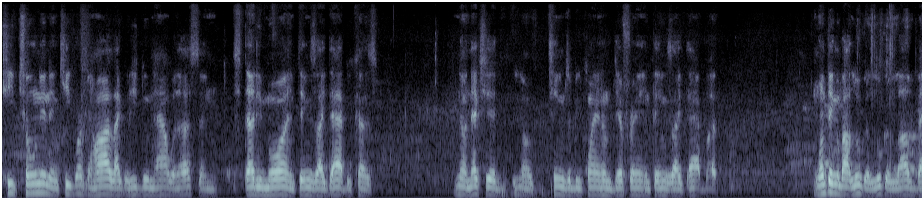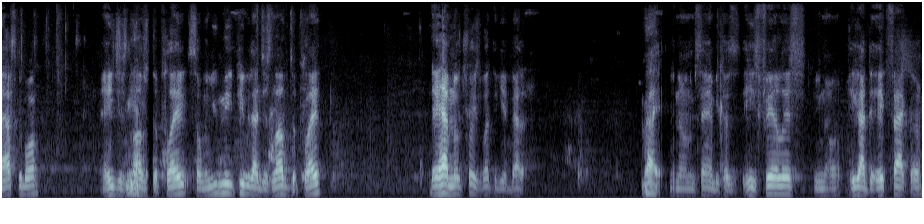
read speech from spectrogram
keep tuning and keep working hard like what he do now with us, and study more and things like that because. You know, next year, you know, teams will be playing him different and things like that. But one thing about Luka, Luka loves basketball, and he just Yeah. loves to play. So when you meet people that just love to play, they have no choice but to get better. Right, You know what I'm saying? Because he's fearless. You know, he got the it factor.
